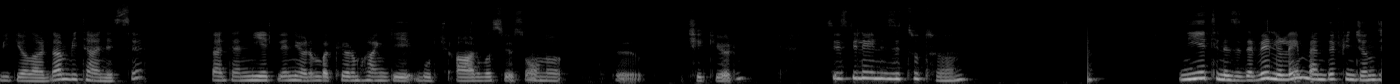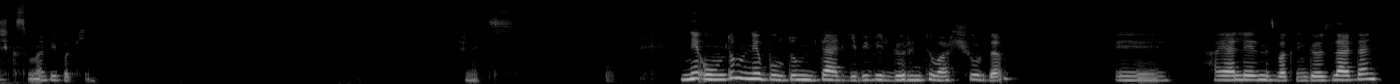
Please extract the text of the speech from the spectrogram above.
videolardan bir tanesi. Zaten niyetleniyorum, bakıyorum hangi burç ağır basıyorsa onu e, çekiyorum. Siz dileğinizi tutun. Niyetinizi de belirleyin. Ben de fincanın dış kısmına bir bakayım. Evet ne umdum ne buldum der gibi bir görüntü var şurada. E, hayalleriniz bakın gözlerden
